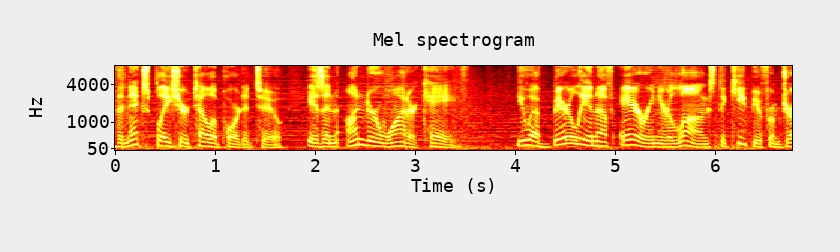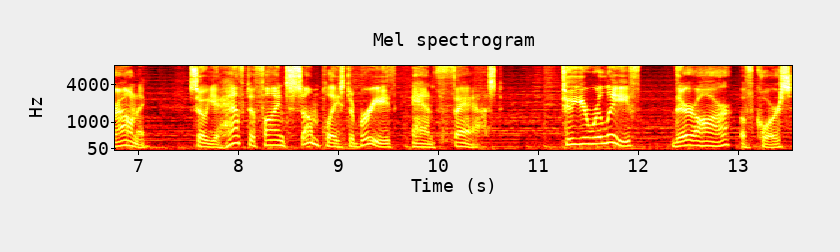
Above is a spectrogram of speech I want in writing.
the next place you're teleported to is an underwater cave. You have barely enough air in your lungs to keep you from drowning, so you have to find some place to breathe and fast. To your relief, there are, of course,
